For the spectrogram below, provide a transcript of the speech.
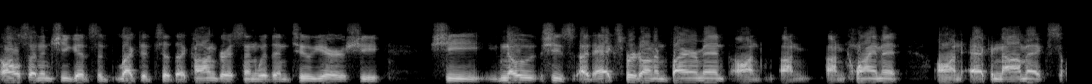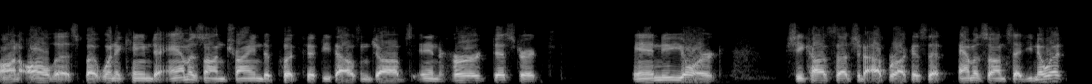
all of a sudden she gets elected to the Congress, and within two years she she knows she's an expert on environment, on on on climate, on economics, on all this. But when it came to Amazon trying to put 50,000 jobs in her district in New York, she caused such an upruckus that Amazon said, you know what?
